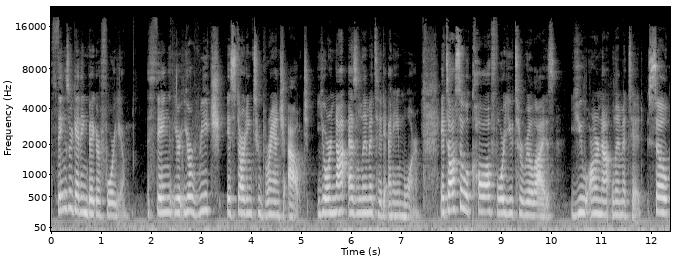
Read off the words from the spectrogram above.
things are getting bigger for you. Thing your your reach is starting to branch out. You're not as limited anymore. It's also a call for you to realize you are not limited. So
